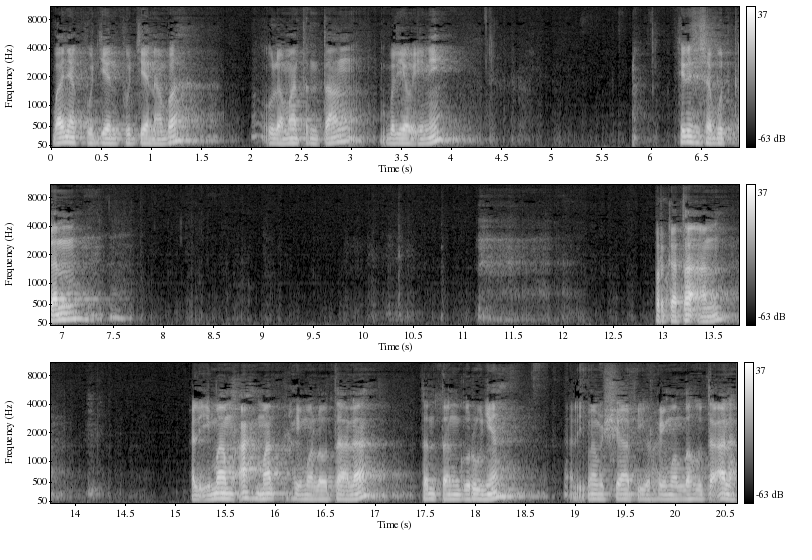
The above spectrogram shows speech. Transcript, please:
banyak pujian-pujian apa ulama tentang beliau ini. Sini disebutkan perkataan Al-Imam Ahmad rahimahullah taala tentang gurunya Al-Imam Syafi'i rahimahullah taala.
